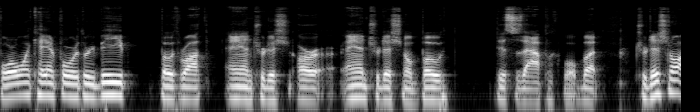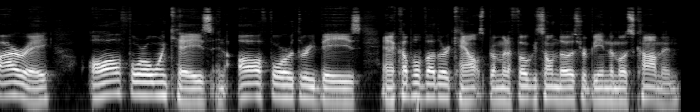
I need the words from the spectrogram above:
401k and 403b, both Roth and traditional or and traditional both this is applicable. But traditional IRA, all 401ks and all 403bs and a couple of other accounts, but I'm going to focus on those for being the most common.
